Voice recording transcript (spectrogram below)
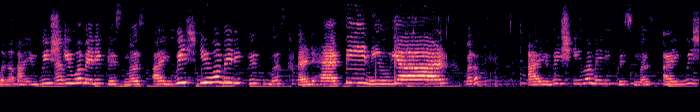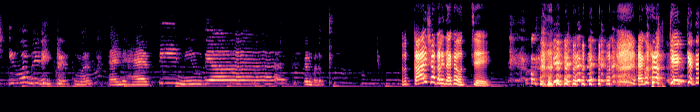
বলো I wish you a merry Christmas I wish you a merry Christmas and happy new year বলো। I wish you a merry Christmas I wish you a merry Christmas and happy new year এরকম বলো বলো, কাল সকালে দেখা হচ্ছে। এখন কেক খেতে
